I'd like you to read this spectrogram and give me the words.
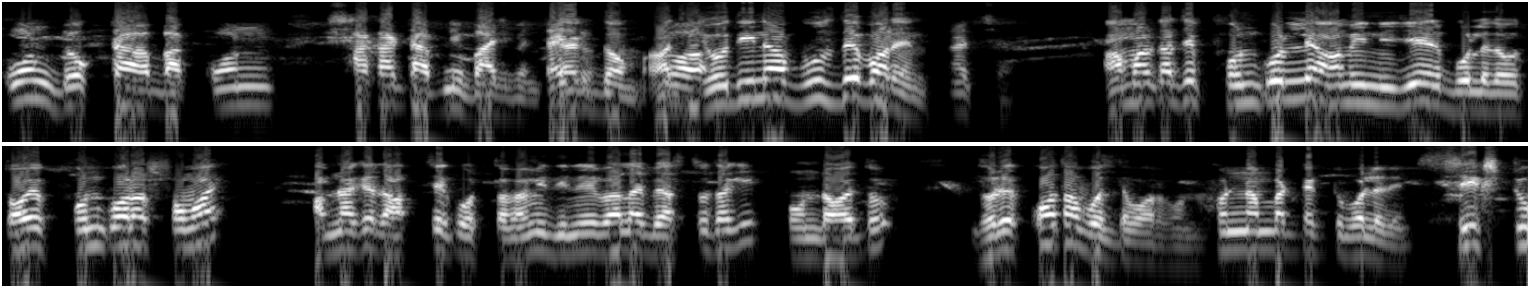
কোন ডোকটা বা কোন শাখাটা আপনি বাঁচবেন তাই একদম। আর যদি না বুঝতে পারেন আচ্ছা। আমার কাছে ফোন করলে আমি নিজে বলে দেবো। তবে ফোন করার সময় আপনাকে রাত্রে করতে হবে। আমি দিনের বেলায় ব্যস্ত থাকি ফোনটা হয়তো ধরে কথা বলতে পারব না। ফোন নাম্বারটা একটু বলে দিন। Six two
